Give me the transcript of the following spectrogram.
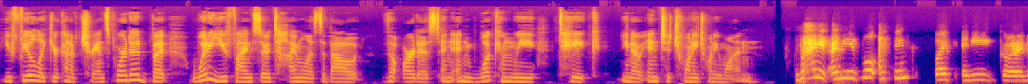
you feel like you're kind of transported. But what do you find so timeless about the artist, and and what can we take you know, into 2021? Right. I mean, well, I think like any good,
